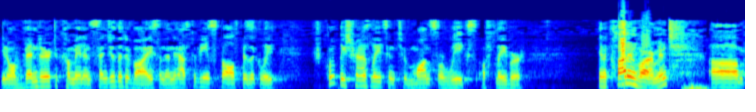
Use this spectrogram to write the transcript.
you know, a vendor to come in and send you the device, and then it has to be installed physically. It quickly translates into months or weeks of labor. In a cloud environment, um,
